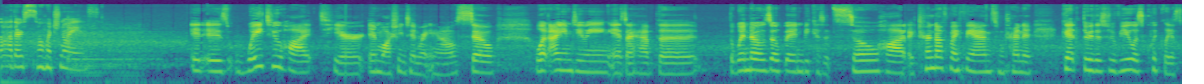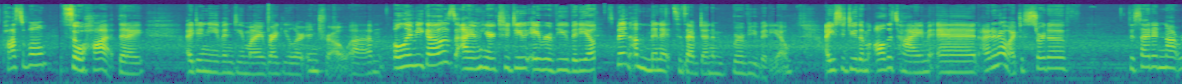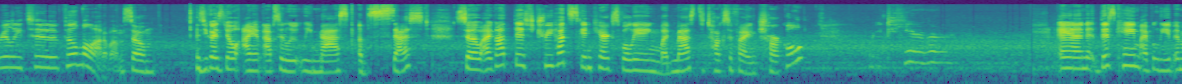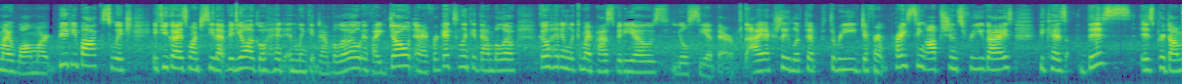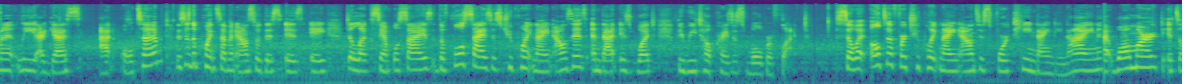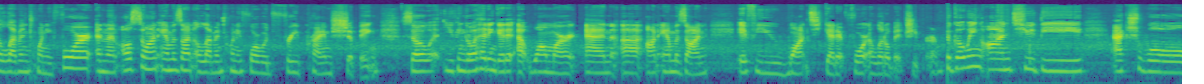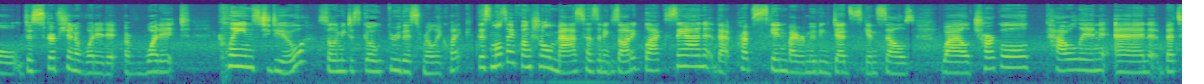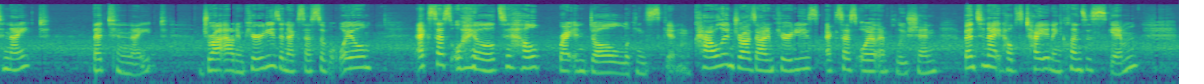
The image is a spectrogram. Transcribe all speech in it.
god, there's so much noise. It is way too hot here in Washington right now. So what I am doing is I have the the windows open because it's so hot. I turned off my fans. I'm trying to get through this review as quickly as possible. It's so hot that I I didn't even do my regular intro. Um, hola amigos, I am here to do a review video. It's been a minute since I've done a review video. I used to do them all the time and I don't know, I just sort of decided not really to film a lot of them. So as you guys know, I am absolutely mask obsessed. So I got this Tree Hut Skincare Exfoliating Mud Mask Detoxifying Charcoal right here. And this came, I believe, in my Walmart beauty box, which if you guys want to see that video, I'll go ahead and link it down below. If I don't, and I forget to link it down below, go ahead and look at my past videos. You'll see it there. I actually looked up three different pricing options for you guys because this is predominantly, I guess, at Ulta. This is the 0.7 ounce, so this is a deluxe sample size. The full size is 2.9 ounces, and that is what the retail prices will reflect. So at Ulta for 2.9 ounces, $14.99. At Walmart, it's $11.24. And then also on Amazon, $11.24 with free prime shipping. So you can go ahead and get it at Walmart and uh, on Amazon if you want to get it for a little bit cheaper. So going on to the actual description of what it of what it claims to do. So let me just go through this really quick. This multifunctional mask has an exotic black sand that preps skin by removing dead skin cells, while charcoal, kaolin, and bentonite, bentonite draw out impurities and excess of oil, excess oil to help brighten dull looking skin. Kaolin draws out impurities, excess oil, and pollution. Bentonite helps tighten and cleanses skin.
